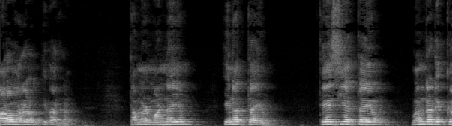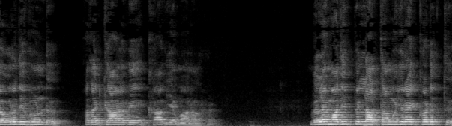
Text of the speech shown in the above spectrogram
மறவர்கள் இவர்கள். தமிழ் மண்ணையும் இனத்தையும் தேசியத்தையும் வென்றெடுக்க உறுதி பூண்டு அதற்காகவே காவியமானவர்கள். விலை மதிப்பில்லா தம் உயிரை கொடுத்து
